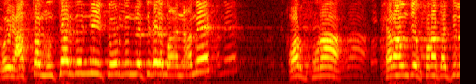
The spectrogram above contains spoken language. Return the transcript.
ওই রাস্তা মুসার জন্য, তোর জন্য তুই খালি নামে। ওর ঘোড়া, ফেরাউন যে ঘোড়াটা ছিল,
